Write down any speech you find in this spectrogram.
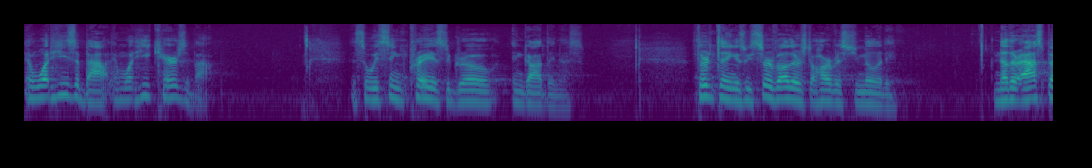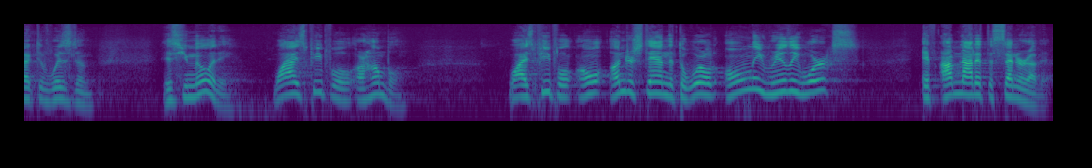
and what He's about and what He cares about. And so we sing praise to grow in godliness. Third thing is we serve others to harvest humility. Another aspect of wisdom is humility. Wise people are humble. Wise people understand that the world only really works if I'm not at the center of it.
